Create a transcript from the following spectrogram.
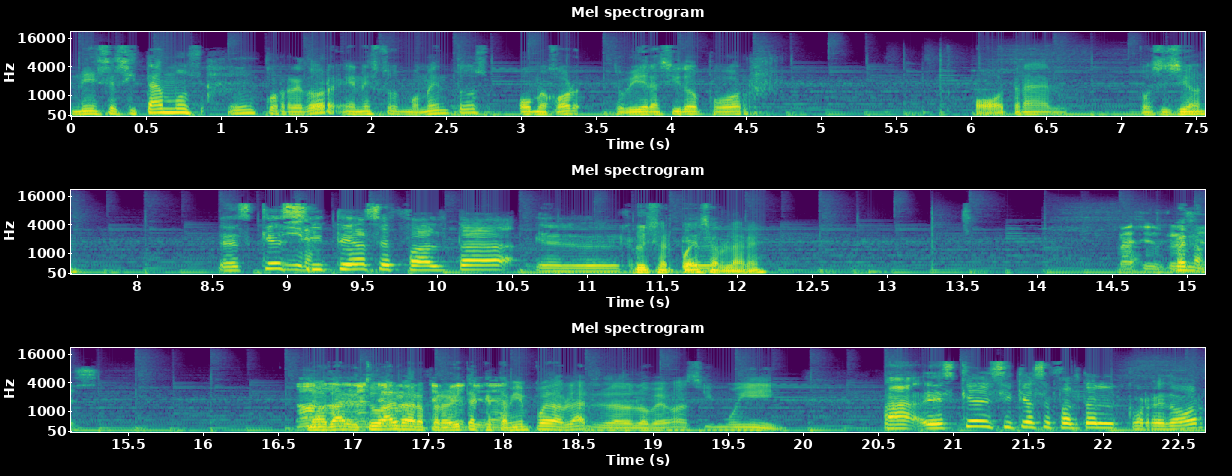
¿Necesitamos un corredor en estos momentos? O mejor, te hubiera sido por otra posición. Es que Mira. sí te hace falta el. Luisfer, puedes el- hablar, ¿eh? Gracias, Bueno. gracias. No, dale tú, Álvaro, pero ahorita que también puede hablar, lo, lo veo así muy... Ah, es que sí te hace falta el corredor.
